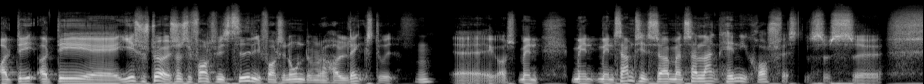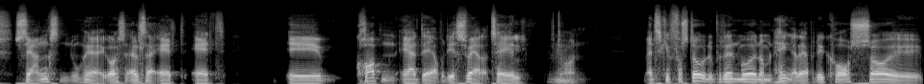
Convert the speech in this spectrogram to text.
Og det, og det øh, Jesus dør jo så forholdsvis tidligt i forhold til nogen, der vil holde længst ud. Mm. Øh, ikke også? Men, men, men samtidig så er man så langt hen i korsfæstelses øh, seancen nu her, ikke også? Altså at, at øh, kroppen er der, hvor det er svært at tale mm. Man skal forstå det på den måde, når man hænger der på det kors, så, øh,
